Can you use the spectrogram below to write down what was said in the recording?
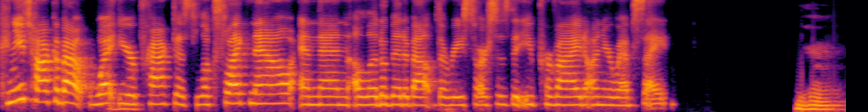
can you talk about what your practice looks like now and then a little bit about the resources that you provide on your website? Mm-hmm.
